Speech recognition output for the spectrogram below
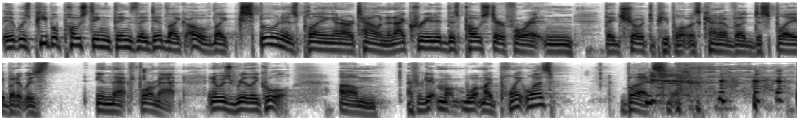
It was people posting things they did like, "Oh, like Spoon is playing in our town and I created this poster for it." And they'd show it to people. It was kind of a display, but it was in that format. And it was really cool. Um, I forget m- what my point was, but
